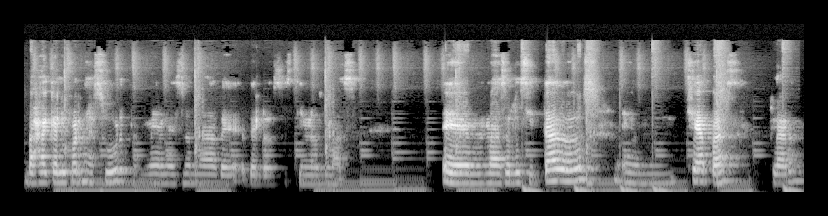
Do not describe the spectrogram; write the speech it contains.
Baja California Sur también es uno de, los destinos más, más solicitados, Chiapas, claro.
